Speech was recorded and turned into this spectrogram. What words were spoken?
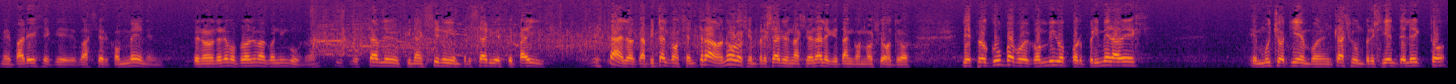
me parece que va a ser con pero no tenemos problema con ninguno. El estable financiero y empresario de este país está el capital concentrado, no los empresarios nacionales que están con nosotros. Les preocupa porque conmigo por primera vez en mucho tiempo, en el caso de un presidente electo,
